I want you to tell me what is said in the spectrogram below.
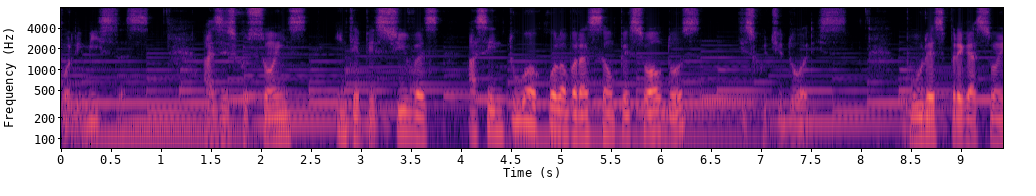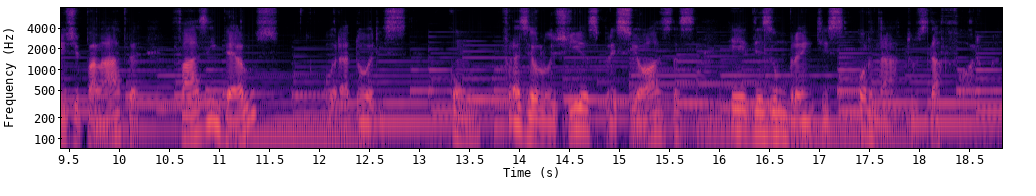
polemistas. As discussões intempestivas acentuam a colaboração pessoal dos discutidores. Puras pregações de palavra fazem belos oradores, com fraseologias preciosas e deslumbrantes ornatos da forma.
